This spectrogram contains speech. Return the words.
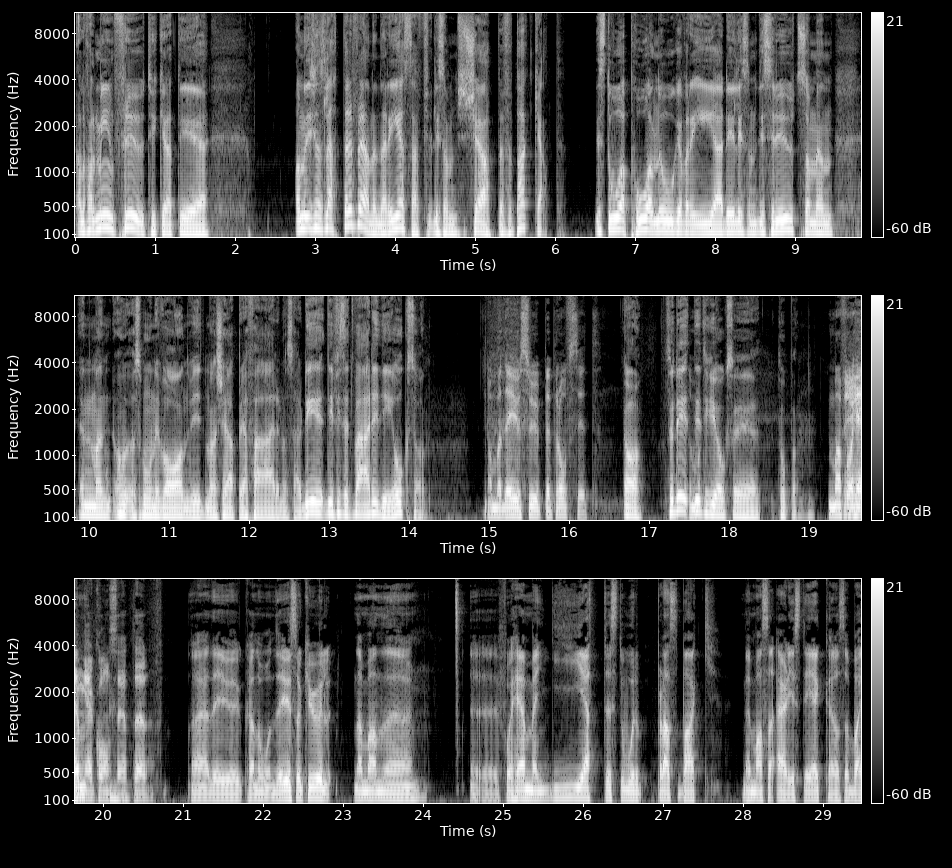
alla fall min fru tycker att det är, ja, men det känns lättare för henne när det är så här, liksom köpeförpackat. Det står på noga vad det är, det, är liksom, det ser ut som en, en man, som hon är van vid, man köper i affären och så här. Det, det finns ett värde i det också. Ja men det är ju superproffsigt. Ja, så det, det tycker jag också är toppen. Man Det får är hem... inga konstigheter. Nej, det är ju kanon. Det är ju så kul när man eh, eh, får hem en jättestor plastback med massa älgstekar och så bara,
